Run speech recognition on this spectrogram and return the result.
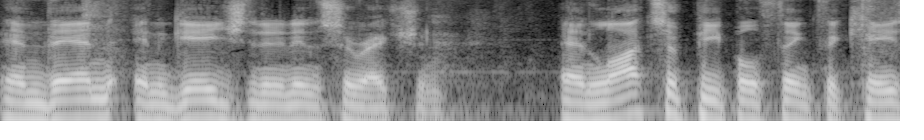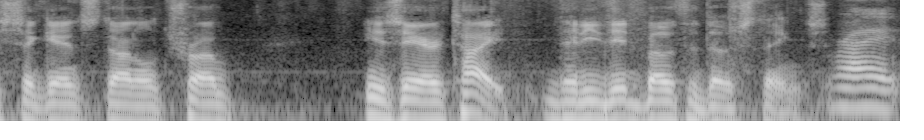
and then engaged in an insurrection. And lots of people think the case against Donald Trump is airtight, that he did both of those things. Right.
